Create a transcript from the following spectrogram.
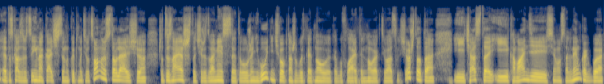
это сказывается и на качестве, на какую-то мотивационную составляющую, что ты знаешь, что через два месяца этого уже не будет ничего, потому что будет какая-то новая как бы флайт или новая активация или еще что-то, и часто и команде, и всем остальным как бы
